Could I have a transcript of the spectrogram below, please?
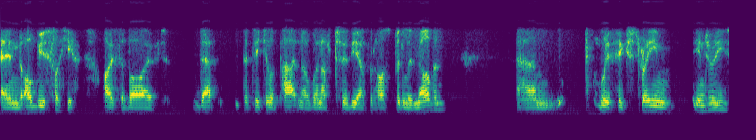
And obviously, I survived that particular partner went off to the Alfred Hospital in Melbourne um, with extreme injuries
